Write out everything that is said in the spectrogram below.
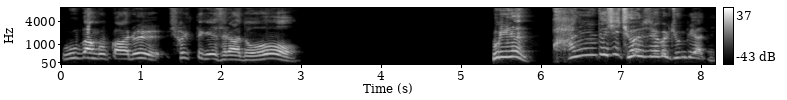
우방 국가를 설득해서라도 우리는 반드시 전술핵을 준비해야 돼요.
